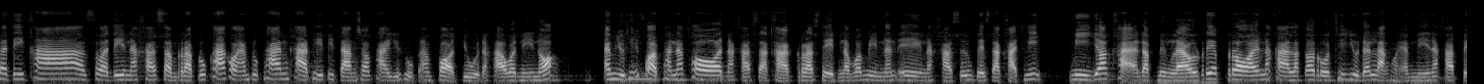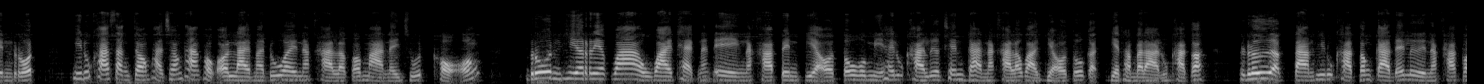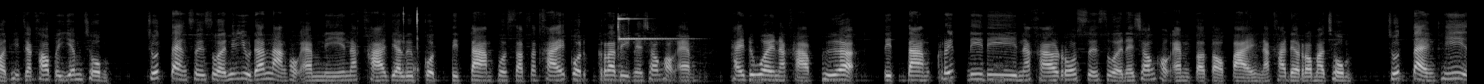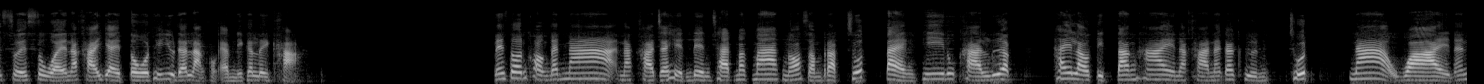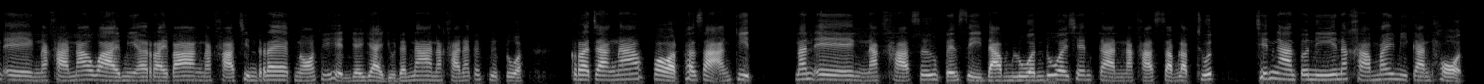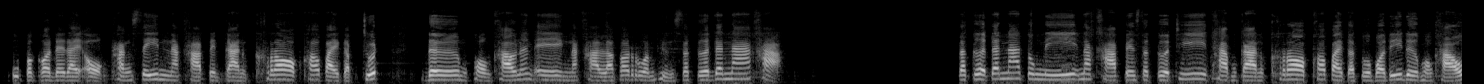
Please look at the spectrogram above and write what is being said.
สวัสดีค่ะ สวัสดีนะคะสำหรับลูกค้าของแอมทุกท่านค่ะที่ติดตามช่องทาง YouTube แอมฟอร์ดอยู่นะคะ วันนี้เนาะแอมอยู่ที่ฟอร์ดพระนครนะคะ สาขาเกษตรนวมินทร์นั่นเองนะคะ ซึ่งเป็นสาขาที่มียอดขายอันดับหนึ่งแล้วเรียบร้อยนะคะ แล้วก็รถที่อยู่ด้านหลังของแอมนี้นะคะ เป็นรถที่ลูกค้าสั่งจองผ่านช่องทางของออนไลน์มาด้วยนะคะ แล้วก็มาในชุดของรุ่นที่เรียกว่า y t a g นั่นเองนะคะ เป็นเกียร์ออโต้มีให้ลูกค้าเลือกเช่นกันนะคะ ระหว่างเกียร์ออโต้กับเกียร์ธรรมดาลูกค้าก็ เลือกตามที่ลูกค้าต้องการได้เลยนะคะ ก่อนที่จะเข้าไปเยี่ยมชม ชุดแต่งสวยๆที่อยู่ด้านหลังของแอมนี้นะคะ อย่าลืมกดติดตามกด Subscribe กดกระดิ่งในช่องของแอมให้ด้วยนะคะ เพื่อติดตามคลิปดีๆนะคะ รถสวยๆในช่องของแอมต่อๆไปนะคะ เดี๋ยวเรามาชมชุดแต่งที่สวยๆนะคะ ใหญ่โตที่อยู่ด้านหลังของแอมนี้กันเลยค่ะ ในโซนของด้านหน้านะคะ จะเห็นเด่นชัดมากๆเนาะสำหรับชุดแต่งที่ลูกค้าเลือกให้เราติดตั้งให้นะคะ นั่นก็คือ ชุดหน้า Y นั่นเองนะคะ หน้า Y มีอะไรบ้างนะคะ ชิ้นแรกเนาะที่เห็นใหญ่ ๆ อยู่ด้านหน้านะคะนั่นก็คือตัวกระจังหน้าฟอร์ดภาษาอังกฤษนั่นเองนะคะ ซึ่งเป็นสีดำล้วนด้วยเช่นกันนะคะสำหรับชุดชิ้นงานตัวนี้นะคะ ไม่มีการถอดอุปกรณ์ใด ๆ ออกทั้งสิ้นนะคะ เป็นการครอบเข้าไปกับชุดเดิมของเขานั่นเองนะคะ แล้วก็รวมถึงสเกิร์ตด้านหน้าค่ะ สเกิร์ตด้านหน้าตรงนี้นะคะ เป็นสเกิร์ตที่ทำการครอบเข้าไปกับตัวบอดี้เดิมของเขา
